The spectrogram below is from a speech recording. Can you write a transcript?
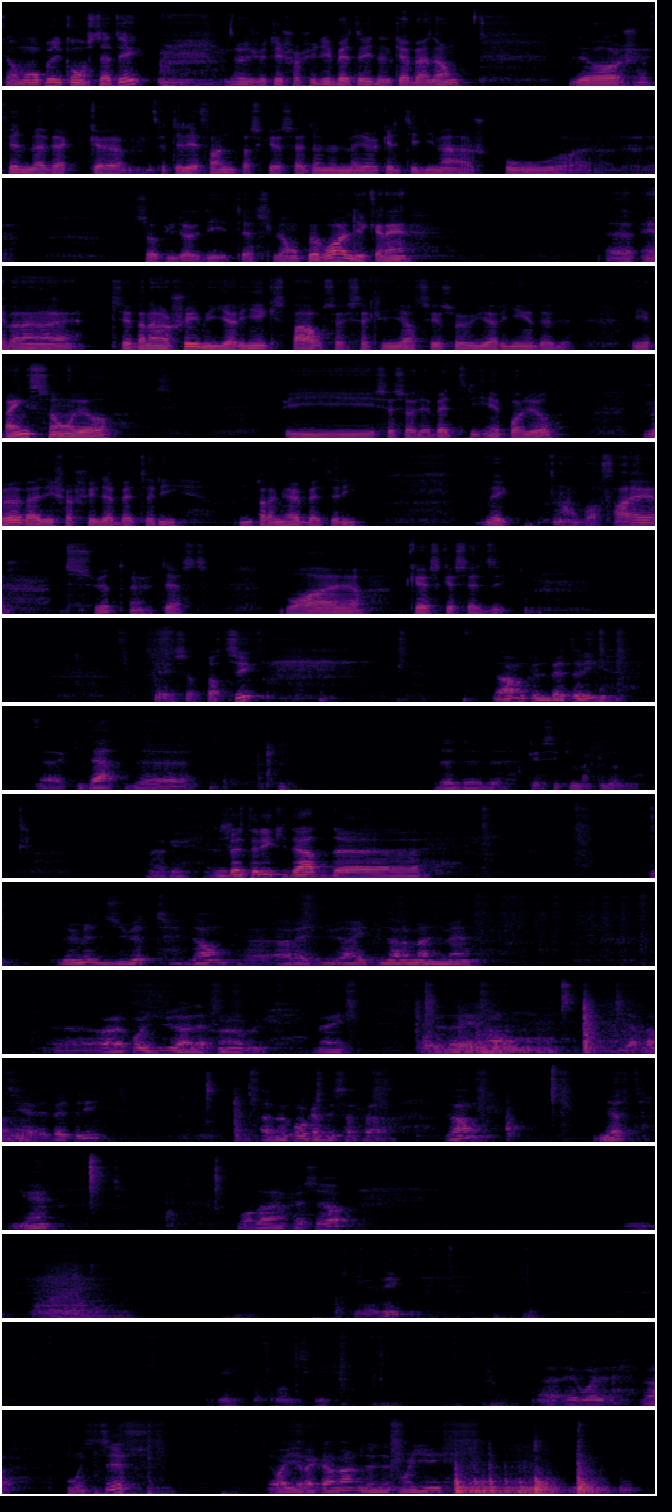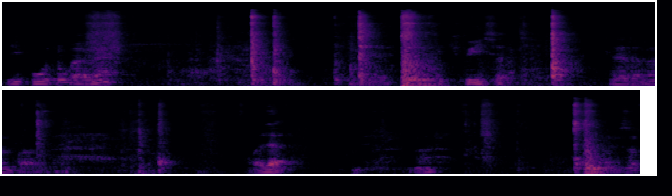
comme on peut le constater, là, j'ai été chercher des batteries dans le cabanon. Là, je filme avec euh, le téléphone parce que ça donne une meilleure qualité d'image pour euh, ça, puis là, des tests. Là, on peut voir l'écran. Euh, c'est branché, mais il n'y a rien qui se passe. Ça clignote, c'est sûr. Il n'y a rien de, Les pinces sont là. Puis, c'est ça, la batterie n'est pas là. Je vais aller chercher la batterie, une première batterie. Mais on va faire suite un test, voir qu'est-ce que ça dit. Ok, c'est parti. Donc, une batterie euh, qui date de. de, de, Qu'est-ce qui marque là? Ok. Une batterie qui date de 2018, donc euh, aurait dû être normalement. Euh, aurait pas dû à la. Mais pour une raison qui appartient à la batterie, elle ne veut pas garder sa charge. Donc, net, gain. On va brancher ça. Pas se mêler. Ok, c'est pas trop risqué. Euh, et voilà. Là, positif. Il recommande de nettoyer les poteaux avant. Équiper ici. Là, la même passe. Voilà. Hein? Ça.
